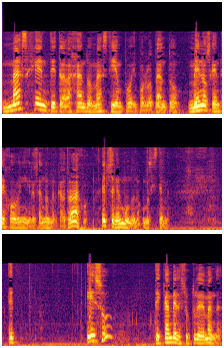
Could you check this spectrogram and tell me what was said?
más gente trabajando más tiempo y por lo tanto menos gente joven ingresando al mercado de trabajo. Esto es en el mundo, ¿no? Como sistema. Eso te cambia la estructura de demanda.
